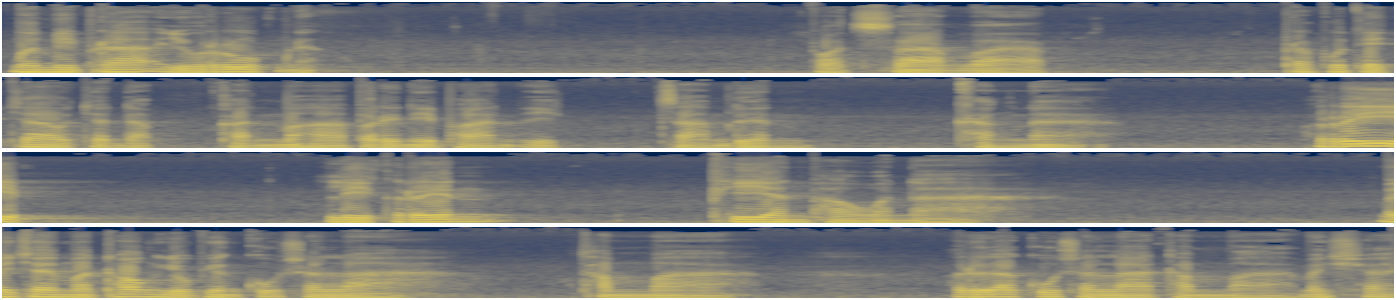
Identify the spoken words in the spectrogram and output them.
เหมือนมีพระอยู่รูปหนึ่งพอทราบว่าพระพุทธเจ้าจะดับขันมหาปรินิพานอีกสามเดือนข้างหน้า รีบ หลีกเร้นเพียรภาวนา ไม่ใช่มาท่องอยู่เพียงกุศลาธรรมมาหรืออกุศลาธรรมมาไม่ใช่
